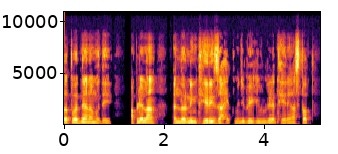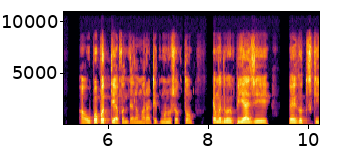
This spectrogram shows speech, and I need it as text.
तत्वज्ञानामध्ये आपल्याला लर्निंग थिअरीज आहेत म्हणजे वेगवेगळ्या थेऱ्या असतात. उपपत्ती आपण त्याला मराठीत म्हणू शकतो. त्यामध्ये मग पियाजे, वेगोत्स्की,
